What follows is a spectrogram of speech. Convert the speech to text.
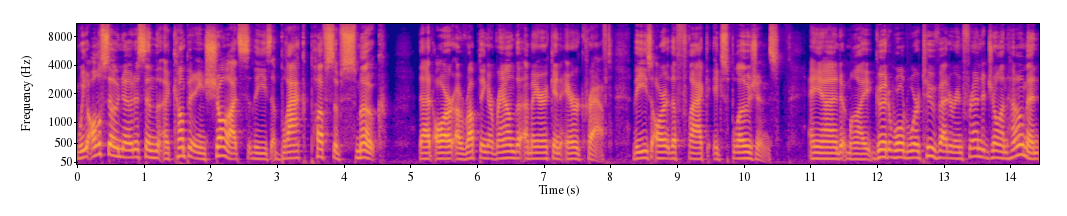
We also notice in the accompanying shots these black puffs of smoke that are erupting around the American aircraft. These are the flak explosions. And my good World War II veteran friend John Homan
